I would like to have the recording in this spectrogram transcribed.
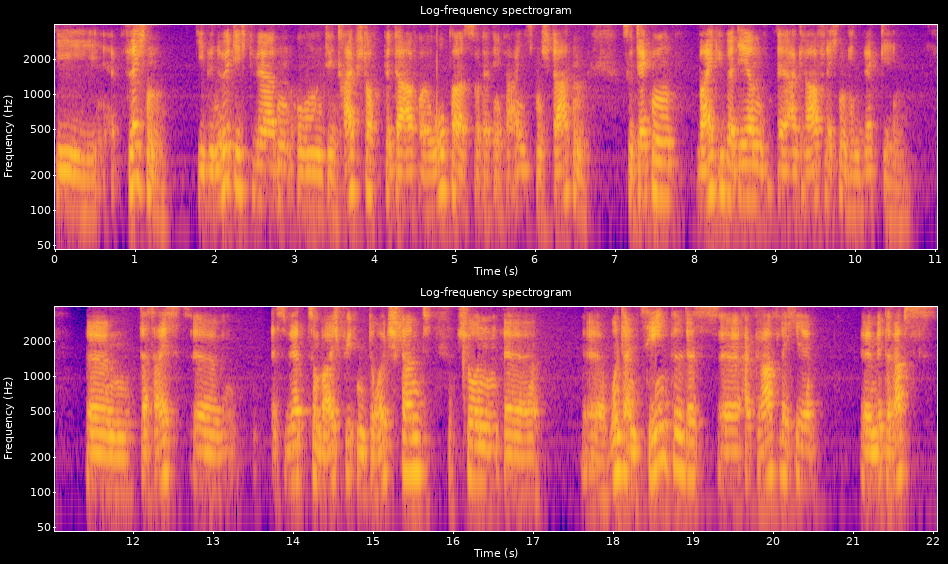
die Flächen, die benötigt werden, um den Treibstoffbedarf Europas oder den Vereinigten Staaten zu decken, weit über deren äh, Agrarflächen hinweggehen. Ähm, das heißt, äh, es wird zum Beispiel in Deutschland schon äh, äh, rund ein Zehntel des äh, Agrarfläche äh, mit Raps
